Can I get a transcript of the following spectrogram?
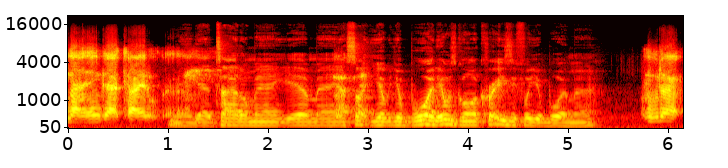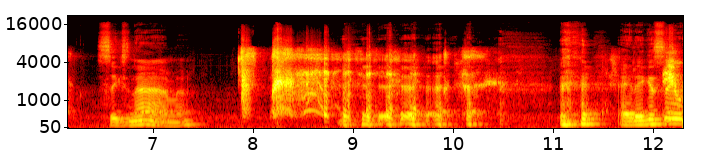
Nah, I ain't got Tidal. You ain't got Tidal, man. Yeah, man. I saw your your boy. They was going crazy for your boy, man. Who that? Six nine, man. hey, they can say,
